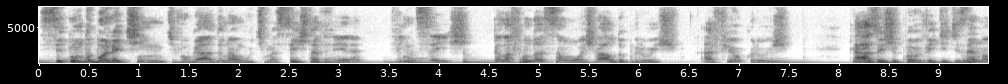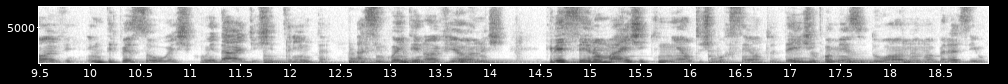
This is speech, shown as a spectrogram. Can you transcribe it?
Segundo o boletim divulgado na última sexta-feira, 26, pela Fundação Oswaldo Cruz, a Fiocruz, casos de Covid-19 entre pessoas com idades de 30 a 59 anos cresceram mais de 500% desde o começo do ano no Brasil.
